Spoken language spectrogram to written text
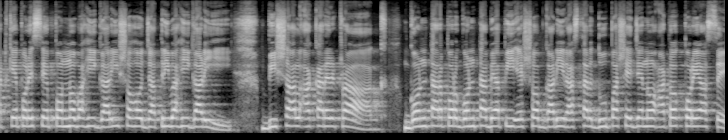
আটকে পড়েছে পণ্যবাহী গাড়ি সহ যাত্রীবাহী গাড়ি। বিশাল আকারের ট্রাক। ঘণ্টার পর ঘণ্টা ব্যাপী এসব গাড়ি রাস্তার দুপাশে যেন আটক পড়ে আছে।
